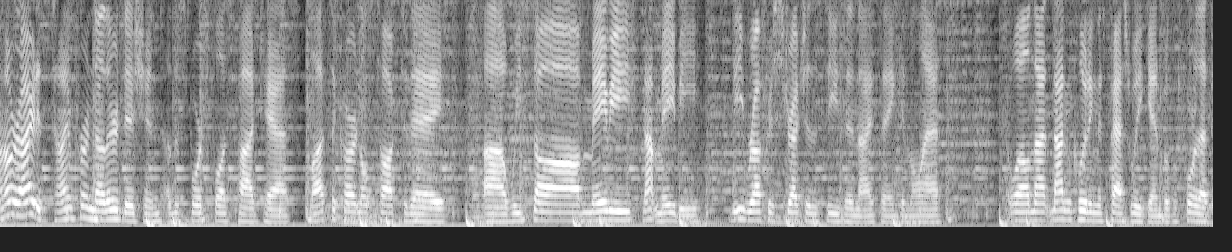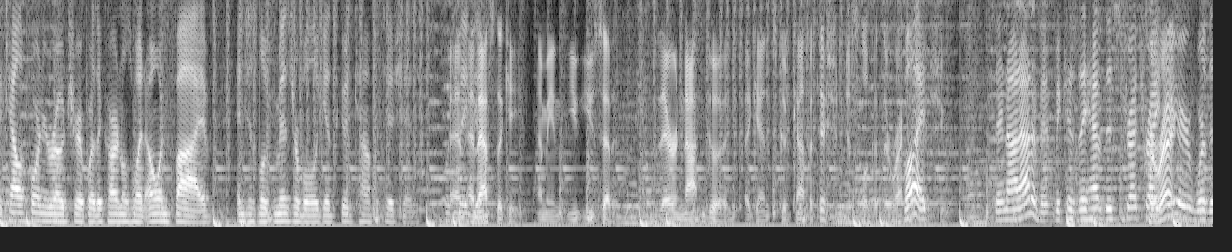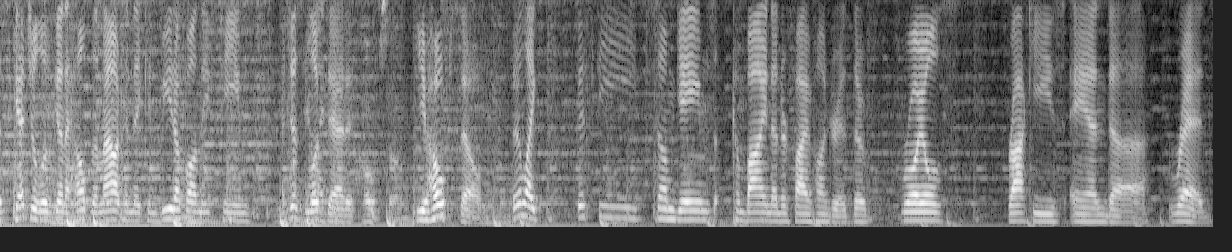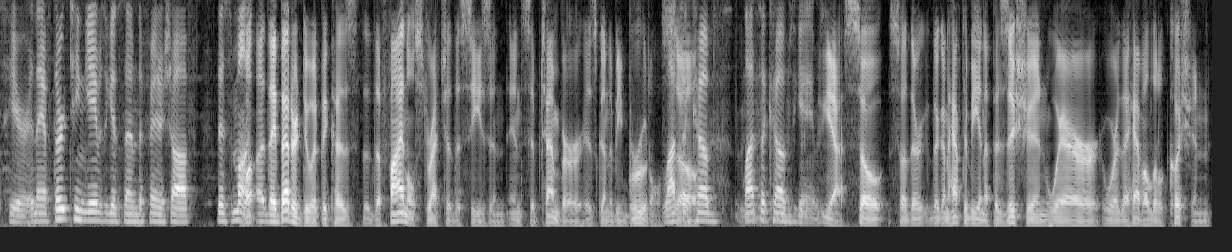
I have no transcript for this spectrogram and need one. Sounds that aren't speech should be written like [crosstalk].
All right, it's time for another edition of the Sports Plus podcast. Lots of Cardinals talk today. Uh, we saw maybe, not maybe, the roughest stretch of the season, I think, in the last. Well, not not including this past weekend, but before that, the California road trip where the Cardinals went 0 5 and just looked miserable against good competition. which And, and that's the key. I mean, you, you said it. They're not good against good competition. Just look at their record But they're not out of it because they have this stretch right Correct. here where the schedule is going to help them out and they can beat up on these teams. I just looked at it. Hope so. You hope so. They're like 50 some games combined under 500. The Royals, Rockies, and uh, Reds here. And they have 13 games against them to finish off this month. Well, uh, they better do it because the, the final stretch of the season in September is going to be brutal. lots so, of Cubs, lots of Cubs games. Yes, so so they're they're going to have to be in a position where where they have a little cushion,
